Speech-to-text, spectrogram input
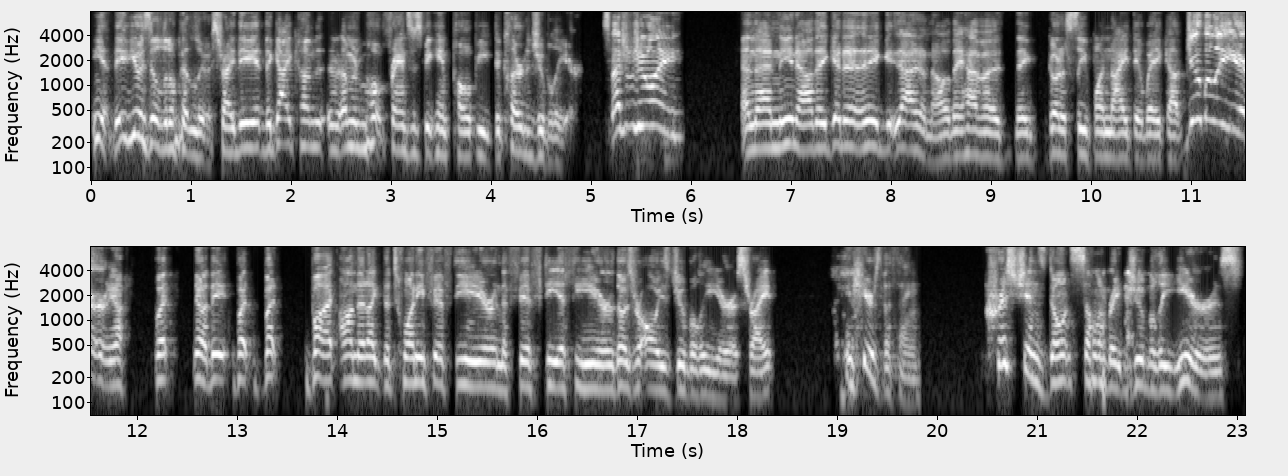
yeah, they use it a little bit loose, right? The the guy comes. I mean, Pope Francis became pope. He declared a Jubilee year, special Jubilee and then you know they get a they, I don't know they have a they go to sleep one night they wake up Jubilee year you know but you know they but but but on the like the 25th year and the 50th year those are always Jubilee years right and here's the thing Christians don't celebrate Jubilee years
